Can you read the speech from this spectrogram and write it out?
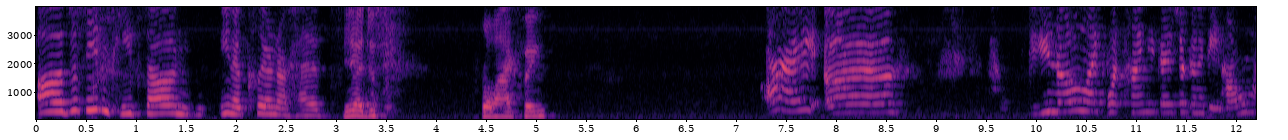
Uh, just eating pizza and you know clearing our heads. Yeah, just relaxing. All right. Uh, do you know like what time you guys are gonna be home?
